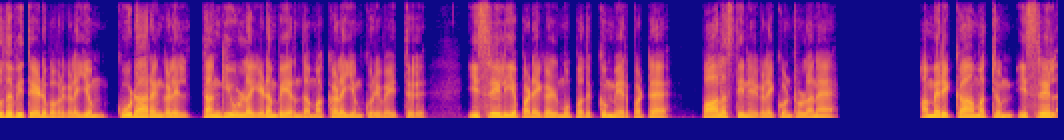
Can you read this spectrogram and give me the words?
உதவி தேடுபவர்களையும் கூடாரங்களில் தங்கியுள்ள இடம்பெயர்ந்த மக்களையும் குறிவைத்து இஸ்ரேலிய படைகள் முப்பதுக்கும் மேற்பட்ட பாலஸ்தீனியர்களை கொன்றுள்ளன. அமெரிக்கா மற்றும் இஸ்ரேல்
